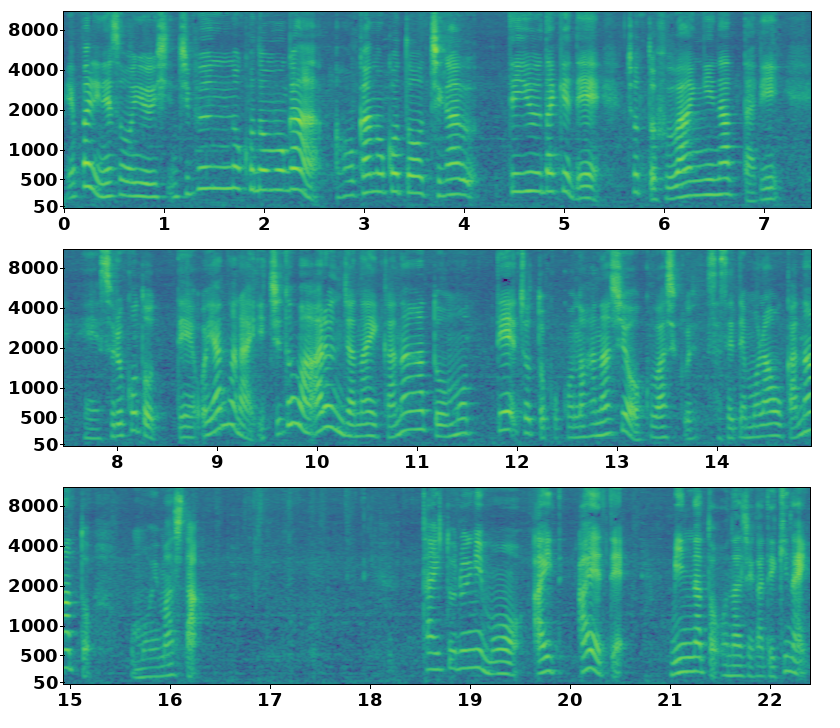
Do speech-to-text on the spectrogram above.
ー、やっぱりねそういう自分の子供が他の子と違うっていうだけでちょっと不安になったり、えー、することって親なら一度はあるんじゃないかなと思ってちょっとここの話を詳しくさせてもらおうかなと思いました。タイトルにもあえてみんなと同じができない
